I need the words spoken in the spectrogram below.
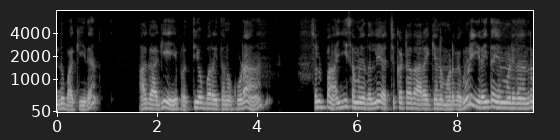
ಇನ್ನೂ ಬಾಕಿ ಇದೆ. ಹಾಗಾಗಿ ಪ್ರತಿಯೊಬ್ಬ ರೈತನೂ ಕೂಡ ಸ್ವಲ್ಪ ಈ ಸಮಯದಲ್ಲಿ ಅಚ್ಚುಕಟ್ಟಾದ ಆರೈಕೆಯನ್ನು ಮಾಡಬೇಕು. ನೋಡಿ, ಈ ರೈತ ಏನು ಮಾಡಿದ್ದಾನೆ ಅಂದರೆ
